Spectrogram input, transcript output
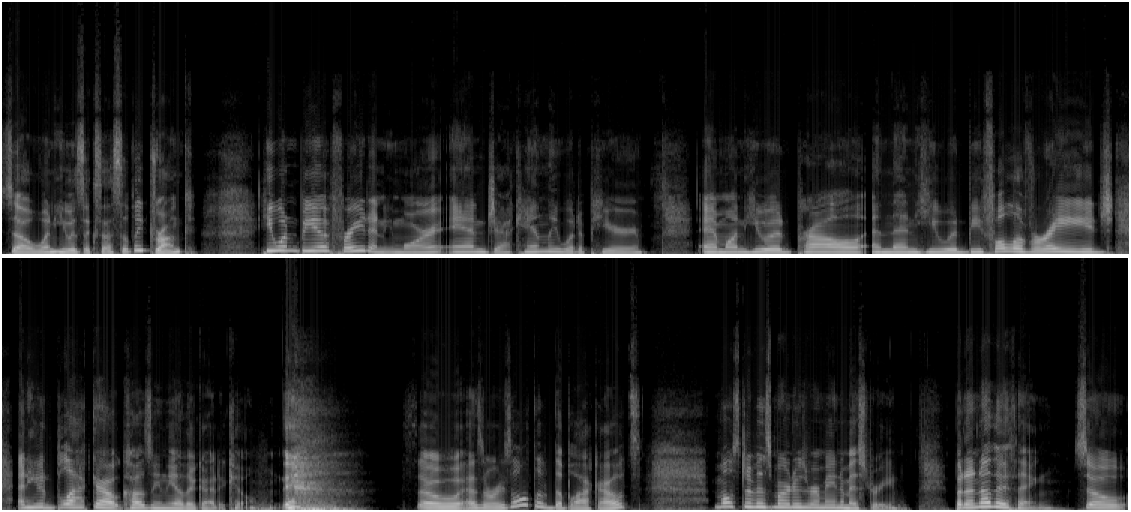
So, when he was excessively drunk, he wouldn't be afraid anymore, and Jack Hanley would appear. And when he would prowl, and then he would be full of rage, and he would black out, causing the other guy to kill. so, as a result of the blackouts, most of his murders remain a mystery. But another thing so,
